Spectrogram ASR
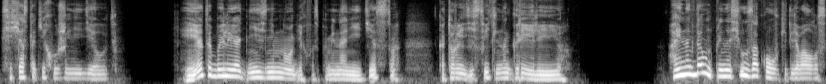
Сейчас таких уже не делают. И это были одни из немногих воспоминаний детства, которые действительно грели ее. А иногда он приносил заколки для волос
